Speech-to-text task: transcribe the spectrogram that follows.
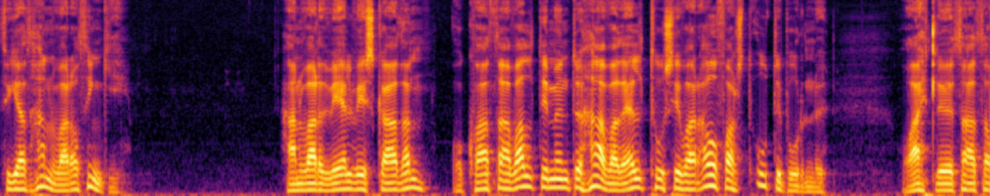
því að hann var á þingi. Hann varð vel við skadan og hvað það valdi myndu hafað eldhúsi var áfast útibúrnu og ætluðu það þá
